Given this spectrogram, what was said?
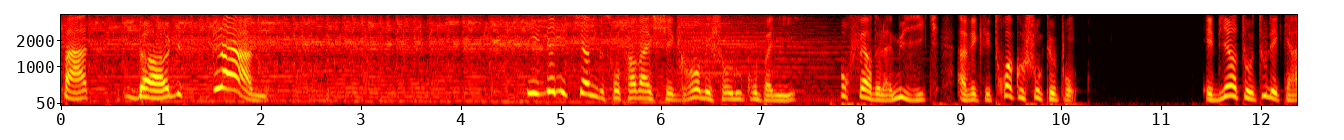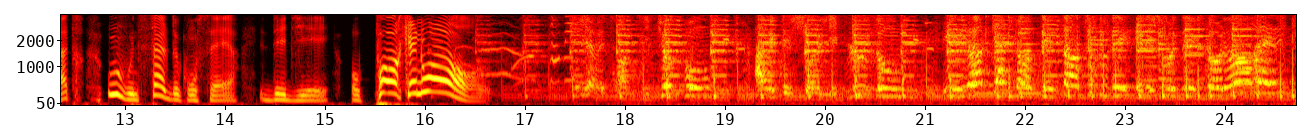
Fat Dog Slam. Il démissionne de son travail chez Grand Méchant Loup Compagnie pour faire de la musique avec les trois cochons quepons. Et bientôt tous les quatre ouvrent une salle de concert dédiée au Pork and Roll y avait trois petits quepons avec des jolis blousons. Et des hot des sardines et des cheveux décolorés.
